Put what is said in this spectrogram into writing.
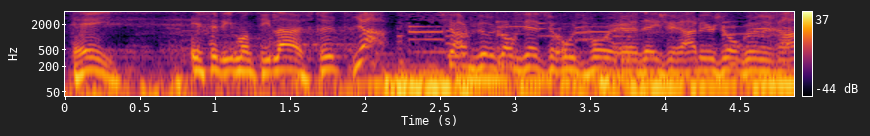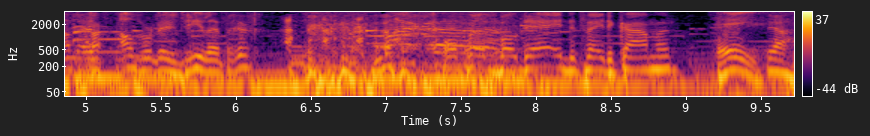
hey, is er iemand die luistert? Ja, zou natuurlijk ook net zo goed voor eh, deze radioshow kunnen gaan. Het antwoord is drieletterig. Maar, eh, Of eh, Baudet in de Tweede Kamer. hey, Ja.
